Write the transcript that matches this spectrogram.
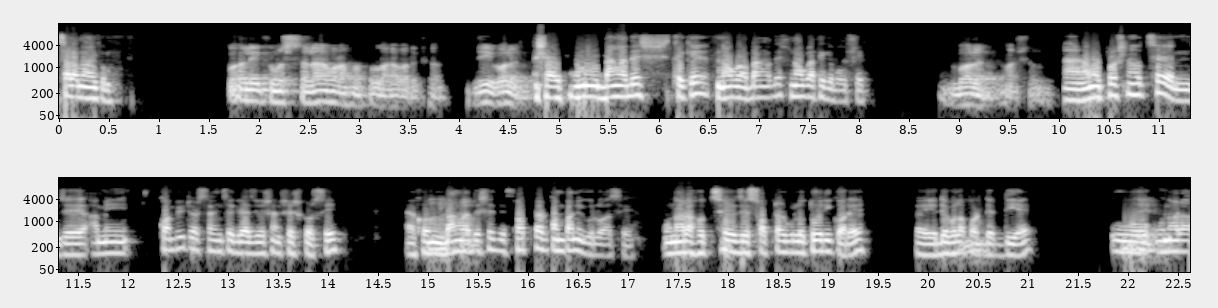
আসসালামু আলাইকুম। ওয়ালাইকুম আসসালাম রহমতুল্লাহ বারকাত জি বলেন। শাহেদ, আমি বাংলাদেশ থেকে নওগাঁ বাংলাদেশ নওগাঁ থেকে বলছি। বলেন আমার প্রশ্ন হচ্ছে যে আমি কম্পিউটার সায়েন্সে গ্রাজুয়েশন শেষ করছি। এখন। বাংলাদেশে যে সফটওয়্যার কোম্পানিগুলো আছে ওনারা হচ্ছে যে সফটওয়্যারগুলো তৈরি করে এই ডেভেলপারদের দিয়ে। ও ওনারা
